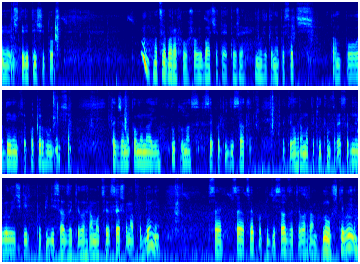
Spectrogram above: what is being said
Е, 4000 торг. Ну, оце барахло, що ви бачите, теж можете написати. Там подивимося, поторгуємося. Також напоминаю, тут у нас все по 50 за кілограм. Отакий компресор невеличкий, по 50 за кілограм. Оце все, що на поддоні. Все, все це по 50 за кілограм. Ну, шківи,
